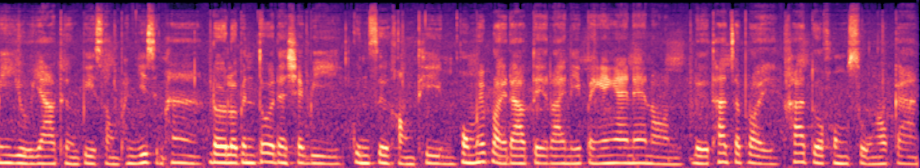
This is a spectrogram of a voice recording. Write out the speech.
มีอยู่ยาวถึงปี 2025 โดยโรเบนโตเดชบี กุนซือของทีม คงไม่ปล่อยดาวเตะรายนี้ไปง่าย ๆ แน่นอน หรือถ้าจะปล่อยค่าตัวคงสูงเอาการ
